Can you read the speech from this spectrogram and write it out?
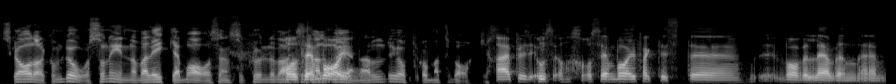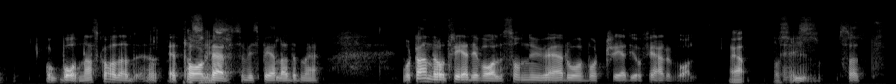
skadad. Kom Dawson in och var lika bra och sen så kunde varken Balbuena eller Diop komma tillbaka. Nej, precis. Och, och sen var ju faktiskt eh, var väl även eh, och Bonna skadad ett tag precis. där så vi spelade med vårt andra och tredje val som nu är då vårt tredje och fjärde val. Ja, precis. Eh, så att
